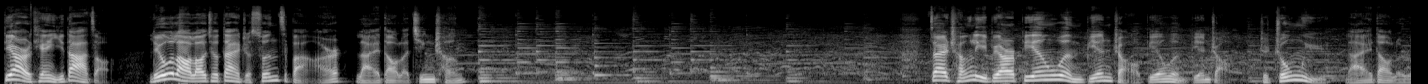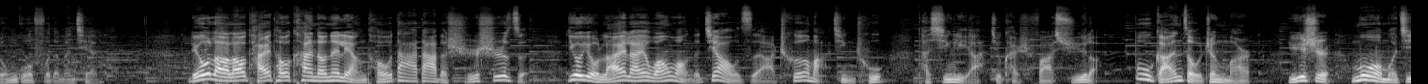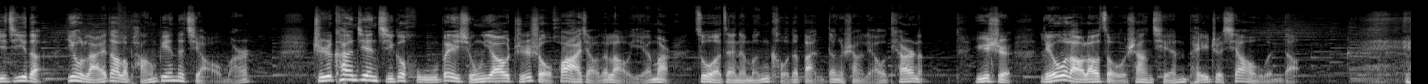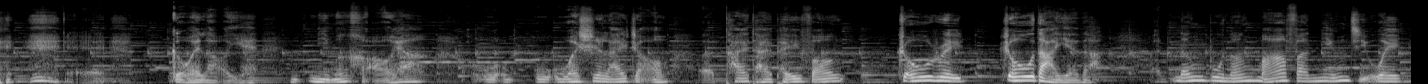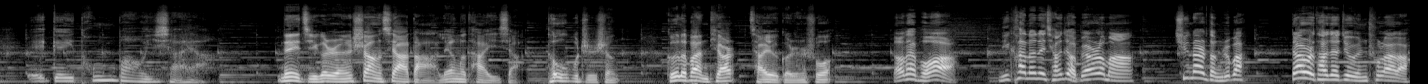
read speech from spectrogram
第二天一大早，刘姥姥就带着孙子板儿来到了京城。在城里边边问边找，边问边找，这终于来到了荣国府的门前。刘姥姥抬头看到那两头大大的石狮子，又有来来往往的轿子啊、车马进出，她心里啊就开始发虚了，不敢走正门，于是磨磨唧唧的又来到了旁边的角门，只看见几个虎背熊腰、指手画脚的老爷们坐在那门口的板凳上聊天呢。于是刘姥姥走上前，陪着笑问道：“嘿嘿，各位老爷，你们好呀！我我我是来找呃太太陪房周瑞周大爷的，能不能麻烦您几位给通报一下呀？”那几个人上下打量了他一下，都不吱声。隔了半天，才有个人说：“老太婆。”你看到那墙角边了吗？去那儿等着吧，待会儿他家就有人出来了。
